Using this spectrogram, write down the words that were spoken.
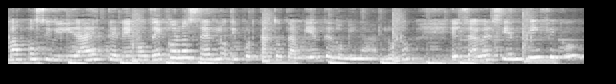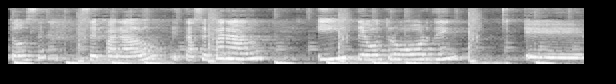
más posibilidades tenemos de conocerlo y por tanto también de dominarlo, ¿no? El saber científico, entonces, separado, está separado y de otro orden eh,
